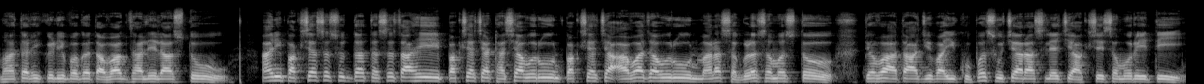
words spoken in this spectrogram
म्हातारीकडे बघत अवाक झालेला असतो. आणि पक्षाचं सुद्धा तसंच आहे. पक्षाच्या ठशावरून पक्षाच्या आवाजावरून मला सगळं समजतं. तेव्हा आता आजीबाई खूपच हुशार असल्याचे अक्षय समोर येते.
